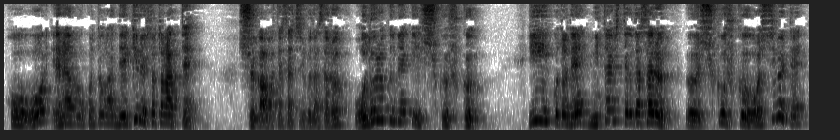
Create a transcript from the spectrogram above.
方を選ぶことができる人となって、主が私たちにくださる驚くべき祝福、いいことで満たしてくださる祝福をすべて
